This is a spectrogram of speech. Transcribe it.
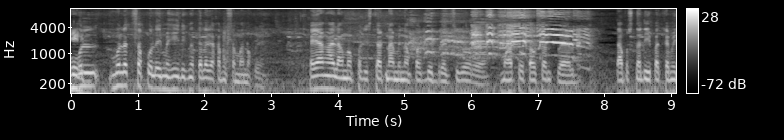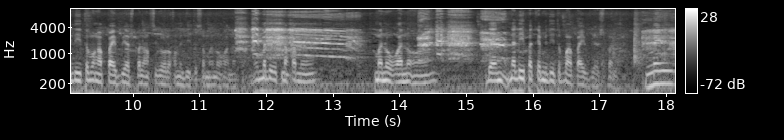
hilig? Mul, mulat sa pool ay mahilig na talaga kami sa manok eh. Kaya nga lang nung pag-start namin ng pagbe-breed siguro, mga 2012, tapos nalipat kami dito mga 5 years pa lang siguro kami dito sa manukan na. May maliit lang kami manukan noon. Then nalipat kami dito mga 5 years pa lang. May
